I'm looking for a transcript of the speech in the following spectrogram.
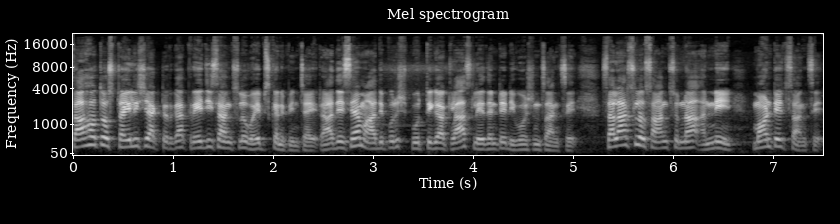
సాహోతో స్టైలిష్ యాక్టర్గా క్రేజీ సాంగ్స్లో వైబ్స్ కనిపించాయి. రాధేశ్యామ్ ఆదిపురుష్ పూర్తిగా క్లాస్ లేదంటే డివోషన్ సాంగ్సే. సలార్స్లో సాంగ్స్ ఉన్న అన్ని మాంటేజ్ సాంగ్సే.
